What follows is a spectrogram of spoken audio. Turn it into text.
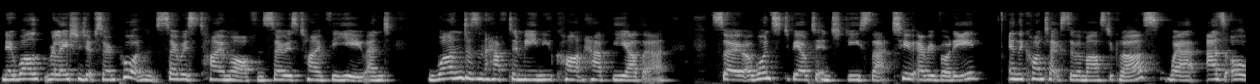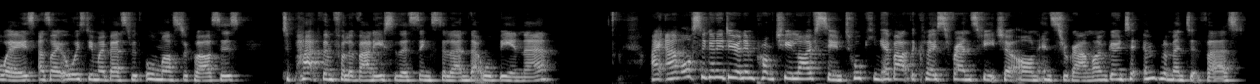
you know, while relationships are important, so is time off and so is time for you. And one doesn't have to mean you can't have the other. So I wanted to be able to introduce that to everybody in the context of a masterclass where, as always, as I always do my best with all masterclasses, to pack them full of value. So there's things to learn that will be in there. I am also going to do an impromptu live soon talking about the close friends feature on Instagram. I'm going to implement it first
